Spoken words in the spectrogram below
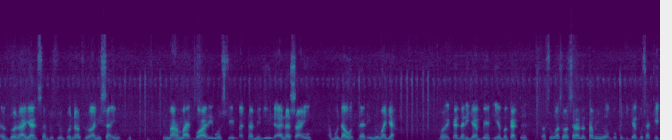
Dalam Tuhan ayat 176 Surah An-Nisa ini Imam Ahmad, Buhari, Muslim, At-Tamiri dan An-Nasai Abu Daud dan Ibn Majah. Mereka dari Jabir, ia berkata, Rasulullah SAW datang menyuruh aku ketika aku sakit.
